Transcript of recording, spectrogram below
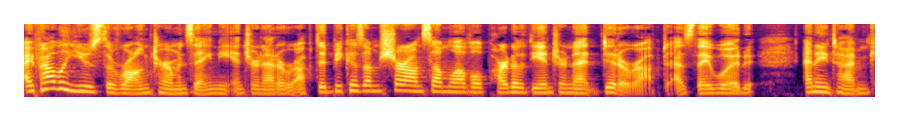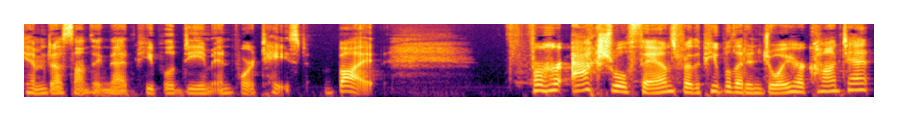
I probably used the wrong term in saying the internet erupted because I'm sure on some level part of the internet did erupt as they would anytime Kim does something that people deem in poor taste. But for her actual fans, for the people that enjoy her content,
